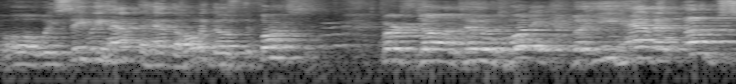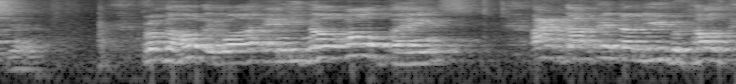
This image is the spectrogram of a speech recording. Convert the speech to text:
Oh, we see we have to have the Holy Ghost to function. 1 John 2 and 20, but ye have an unction from the Holy One, and you know all things. I have not written unto you because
